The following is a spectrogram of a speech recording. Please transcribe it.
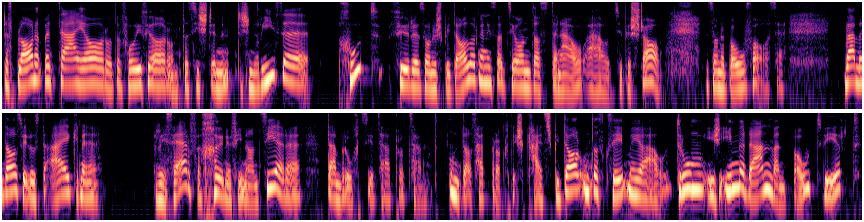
Das planet man zehn Jahre oder fünf Jahre und das ist, dann, das ist ein riesen gut für so eine Spitalorganisation, das dann auch, auch zu überstehen, so eine Bauphase. Wenn man das will aus der eigenen Reserven können finanzieren dann braucht es 10 Prozent. Und das hat praktisch kein Spital. Und das sieht man ja auch. Darum ist immer dann, wenn gebaut wird,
